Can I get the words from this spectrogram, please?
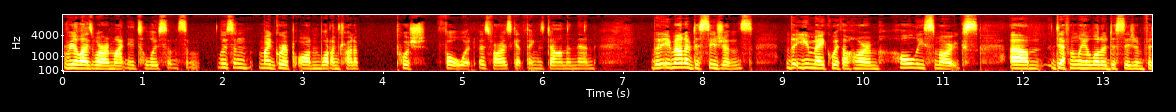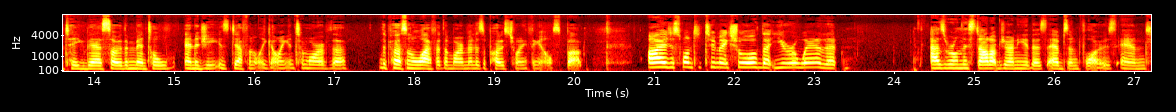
realize where I might need to loosen some loosen my grip on what I'm trying to push forward as far as get things done. And then the amount of decisions that you make with a home holy smokes um, definitely a lot of decision fatigue there. So the mental energy is definitely going into more of the the personal life at the moment as opposed to anything else. But I just wanted to make sure that you're aware that as we're on this startup journey there's ebbs and flows and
